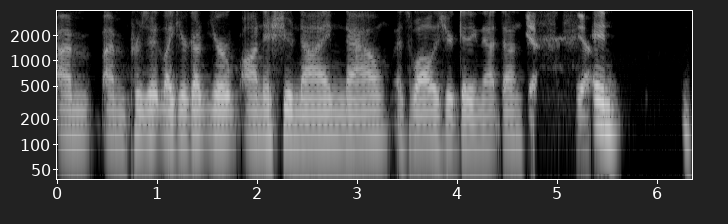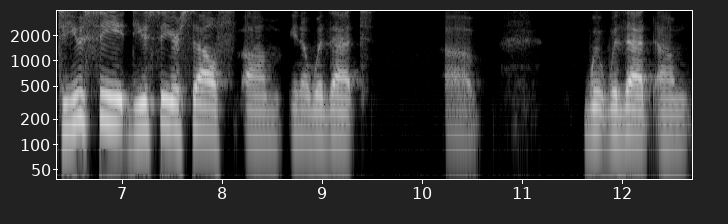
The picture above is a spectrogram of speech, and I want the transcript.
i'm i'm presuming like you're going you're on issue nine now as well as you're getting that done yeah yeah and do you see do you see yourself um, you know with that uh, with, with that um,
